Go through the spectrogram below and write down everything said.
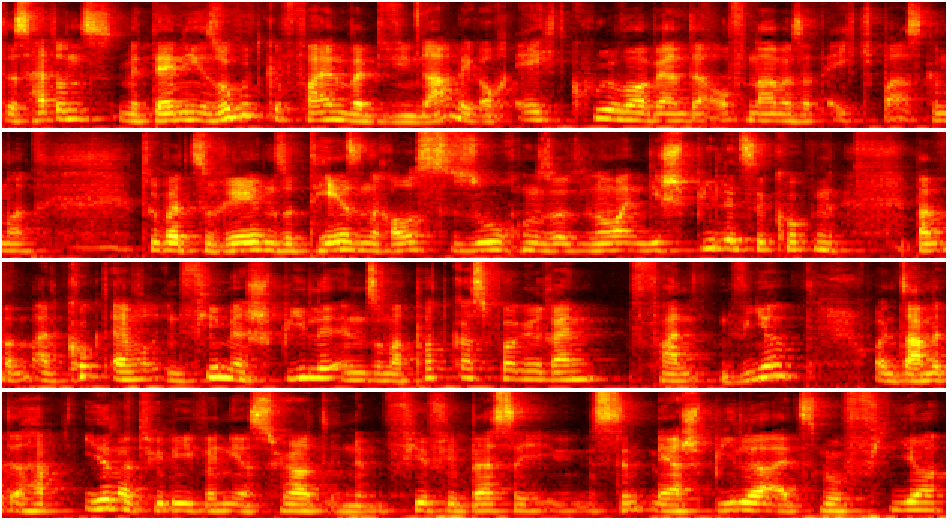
das hat uns mit Danny so gut gefallen, weil die Dynamik auch echt cool war während der Aufnahme. Es hat echt Spaß gemacht, drüber zu reden, so Thesen rauszusuchen, so nochmal in die Spiele zu gucken. Man, man, man guckt einfach in viel mehr Spiele in so einer Podcast-Folge rein, fanden wir. Und damit habt ihr natürlich, wenn ihr es hört, in viel, viel besser. Es sind mehr Spiele als nur vier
